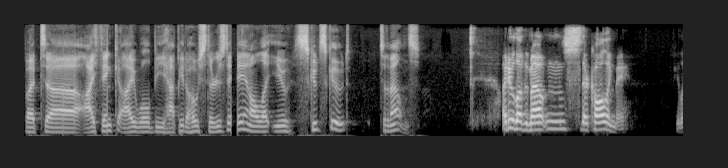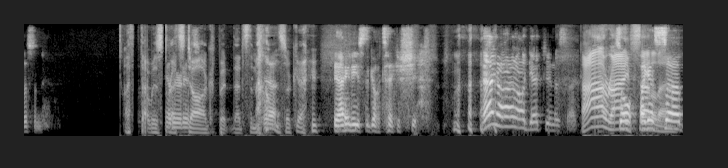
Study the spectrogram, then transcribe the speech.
But uh, I think I will be happy to host Thursday, and I'll let you scoot scoot to the mountains. I do love the mountains. They're calling me. If you listen, I thought that was Yeah, Brett's dog, but that's the mountains. Okay. yeah, he needs to go take a shit. Hang on, I'll get you in a second. All right. so I guess uh,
